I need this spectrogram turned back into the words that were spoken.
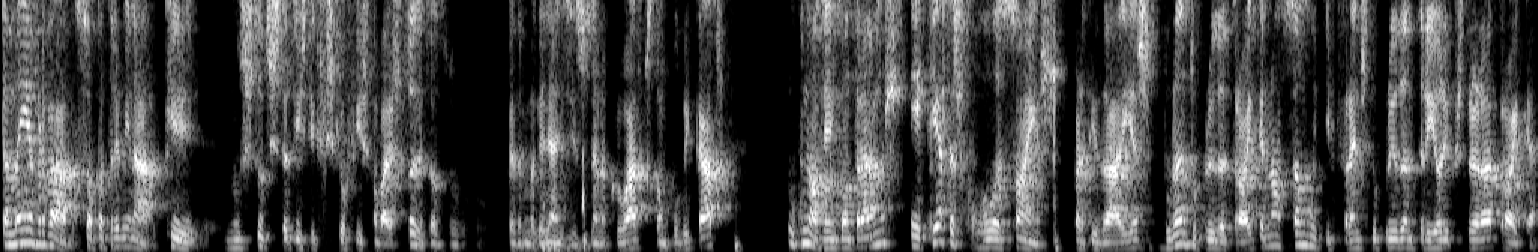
também é verdade, só para terminar, que nos estudos estatísticos que eu fiz com várias pessoas, e todos o Pedro Magalhães e a Susana Croato, que estão publicados, o que nós encontramos é que essas correlações partidárias durante o período da Troika não são muito diferentes do período anterior e posterior à Troika.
